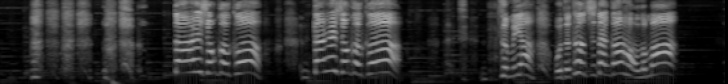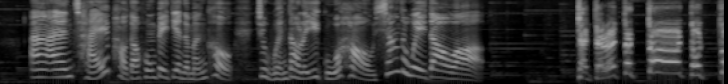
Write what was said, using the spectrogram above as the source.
大黑熊哥哥。大黑熊哥哥，怎么样？我的特制蛋糕好了吗？安安才跑到烘焙店的门口，就闻到了一股好香的味道哦！哒哒哒哒哒哒，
